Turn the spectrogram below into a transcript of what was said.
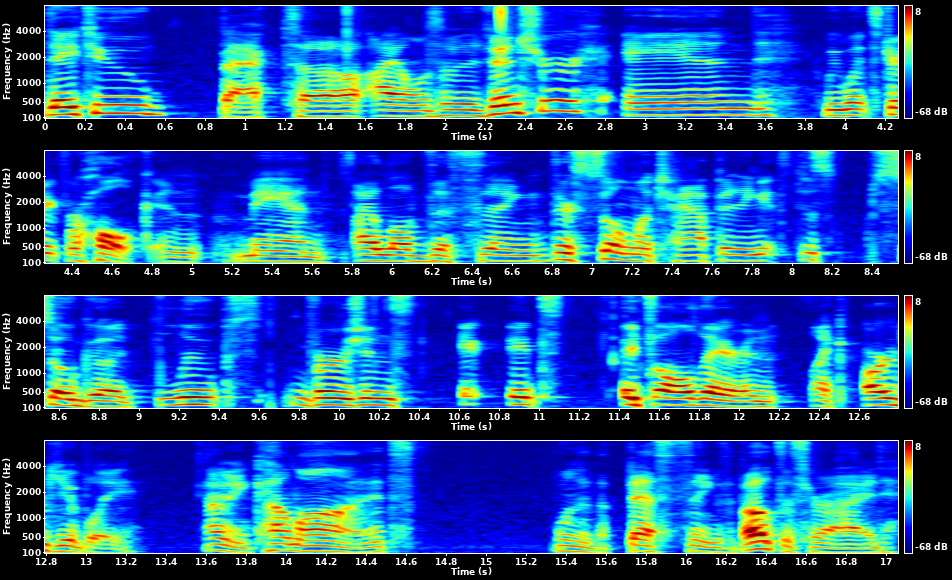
day two back to islands of adventure and we went straight for hulk. And man i love this thing. There's so much happening. It's just so good. Loops versions it, it's it's all there. And like arguably i mean come on it's one of the best things about this ride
